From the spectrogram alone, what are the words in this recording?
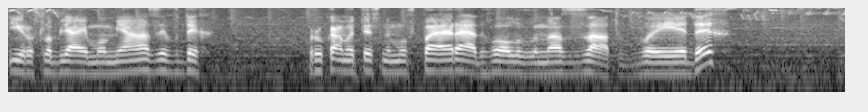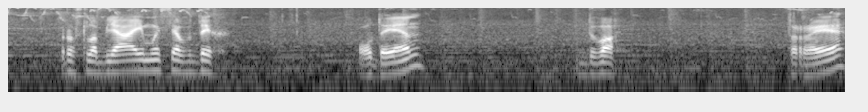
і розслабляємо м'язи вдих. Руками тиснемо вперед, голову назад, видих. Розслабляємося вдих. Один. Два. Три.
